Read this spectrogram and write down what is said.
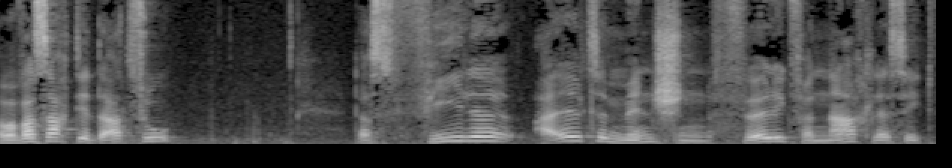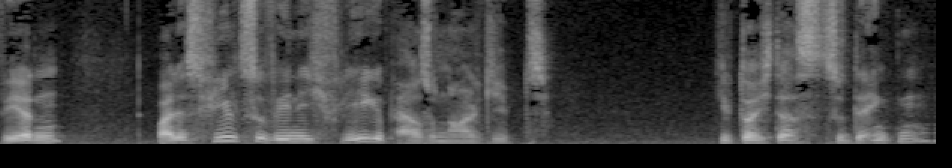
Aber was sagt ihr dazu, dass viele alte Menschen völlig vernachlässigt werden, weil es viel zu wenig Pflegepersonal gibt? Gibt euch das zu denken?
